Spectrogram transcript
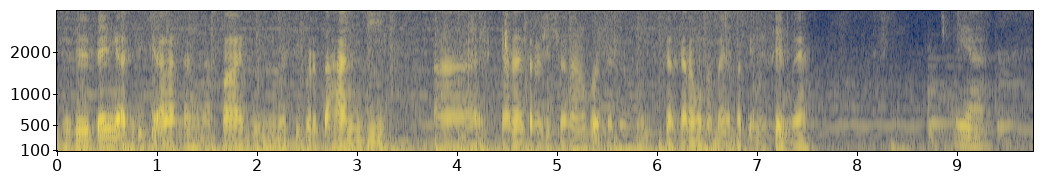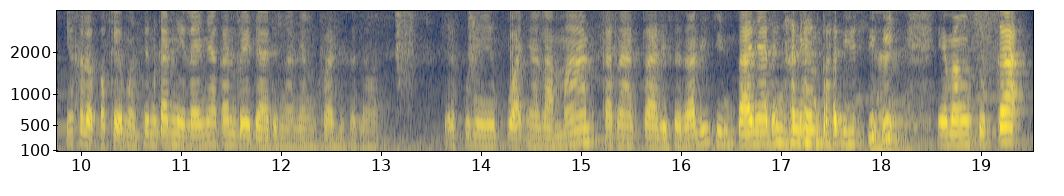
bisa ceritain nggak sedikit alasan kenapa Ibu ini masih bertahan di uh, cara tradisional buat tenun ini? Kan sekarang udah banyak pakai mesin Bu, ya. Iya. Ya kalau pakai mesin kan nilainya kan beda dengan yang tradisional. Walaupun ini buatnya lama karena tradisional dia cintanya dengan yang tradisi. Ya, Emang suka,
